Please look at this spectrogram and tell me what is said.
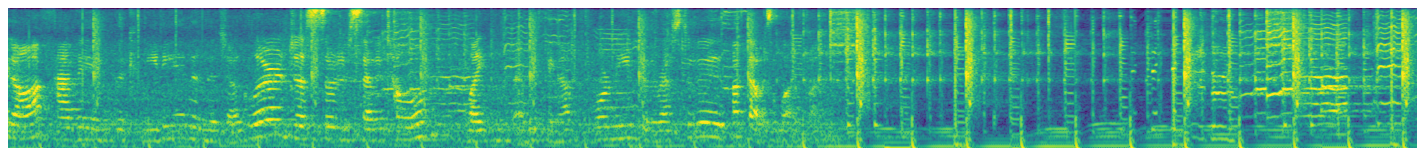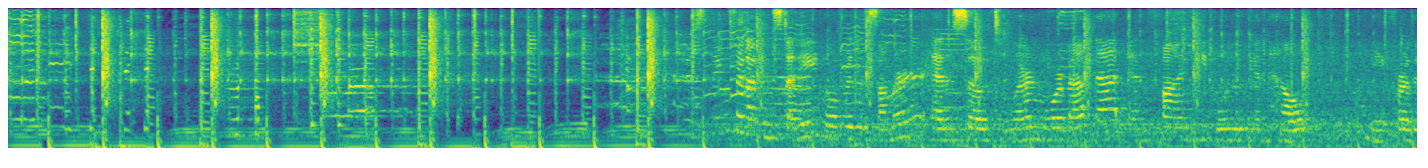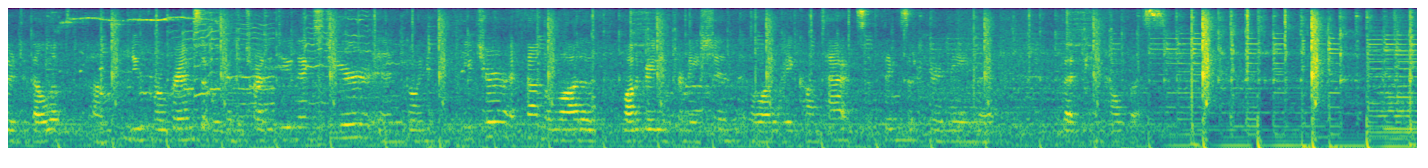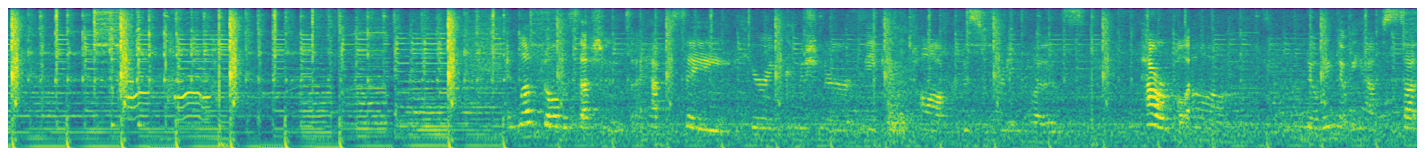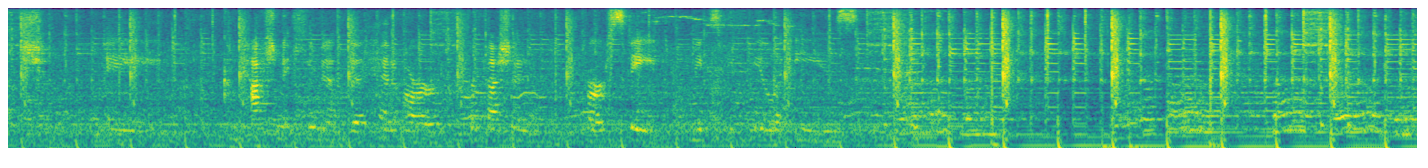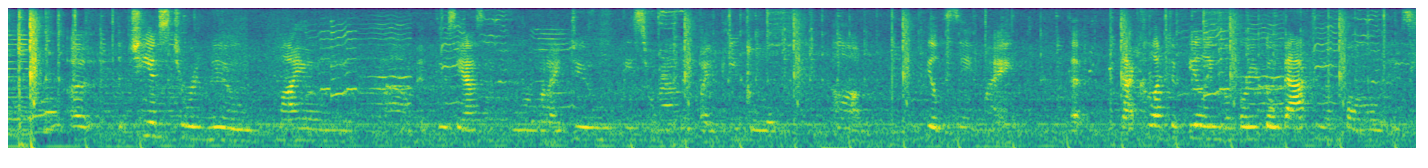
it off, having the comedian and the juggler just sort of set a tone, lightened everything up for me for the rest of it. I thought that was a lot of fun. There's things that I've been studying over the summer, and so to learn more about that and find people further develop um, new programs that we're going to try to do next year and going into the future, I found a lot of a lot of great information and a lot of great contacts and things that are here in Maine that that can help us. I loved all the sessions. I have to say, hearing Commissioner Makin talk this morning was powerful. Um, knowing that we have such compassionate human at the head of our profession for our state makes me feel at ease. A, a chance to renew my own um, enthusiasm for what I do, be surrounded by people um, feel the same way. That that collective feeling before you go back in the fall is.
